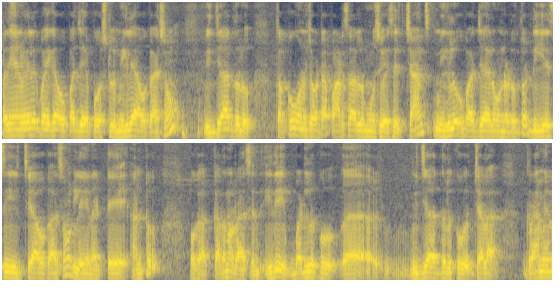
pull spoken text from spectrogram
పదిహేను వేలకు పైగా ఉపాధ్యాయ పోస్టులు మిగిలే అవకాశం విద్యార్థులు తక్కువ ఉన్న చోట పాఠశాలలు మూసివేసే ఛాన్స్ మిగిలి ఉపాధ్యాయులు ఉండడంతో డిఎస్సి ఇచ్చే అవకాశం లేనట్టే అంటూ ఒక కథనం రాసింది. ఇది బడులకు విద్యార్థులకు చాలా గ్రామీణ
